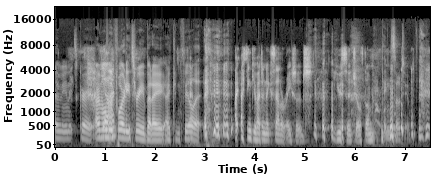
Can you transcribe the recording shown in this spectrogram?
I mean, it's great. I'm yeah, only 43, but I, I can feel yeah. it. I, I, think you had an accelerated usage of them. I think so too.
